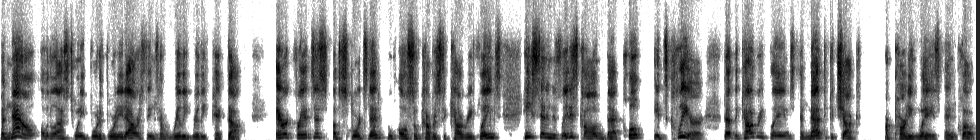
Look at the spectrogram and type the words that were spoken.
but now, over the last 24 to 48 hours, things have really, really picked up. Eric Francis of Sportsnet, who also covers the Calgary Flames, he said in his latest column that, quote, it's clear that the Calgary Flames and Matthew Tkachuk are parting ways, end quote.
